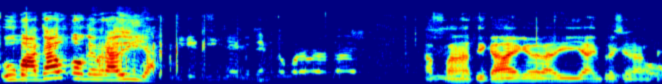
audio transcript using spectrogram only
Humacao o Quebradilla. La fanaticada de quebradilla es impresionante.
